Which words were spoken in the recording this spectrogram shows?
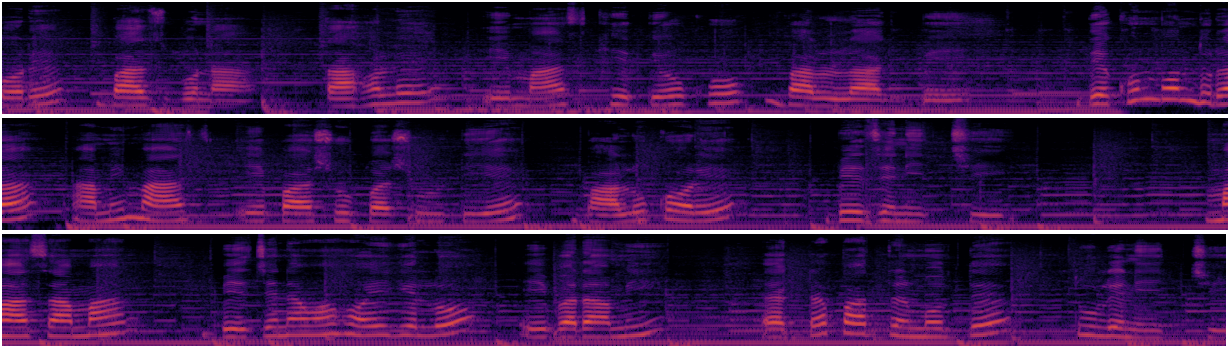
করে বাজবো না। তাহলে এ মাছ খেতেও খুব ভালো লাগবে। দেখুন বন্ধুরা, আমি মাছ এপাশ ওপাশ উল্টিয়ে ভালো করে বেজে নিচ্ছি। মাছ আমার বেজে নেওয়া হয়ে গেল, এবার আমি একটা পাত্রের মধ্যে তুলে নিচ্ছি।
